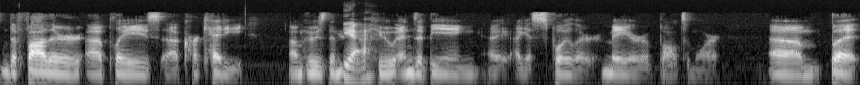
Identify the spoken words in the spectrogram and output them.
the father uh, plays uh, Carcetti, um, who's the yeah. who ends up being, I, I guess, spoiler, mayor of Baltimore. Um, but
